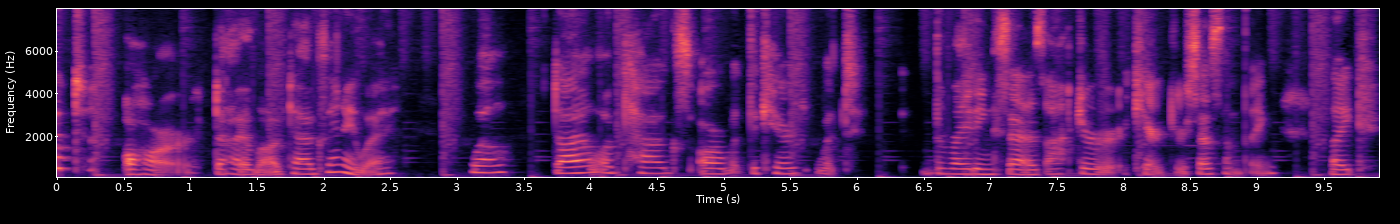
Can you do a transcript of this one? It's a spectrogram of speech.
What are dialogue tags anyway? Well, dialogue tags are what the character what the writing says after a character says something. Like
